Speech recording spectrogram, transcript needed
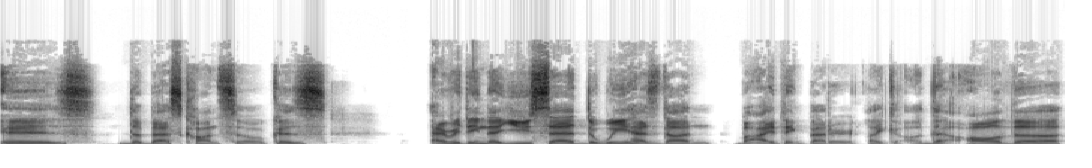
is the best console because everything that you said the Wii has done, but I think better. Like uh, the, all the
